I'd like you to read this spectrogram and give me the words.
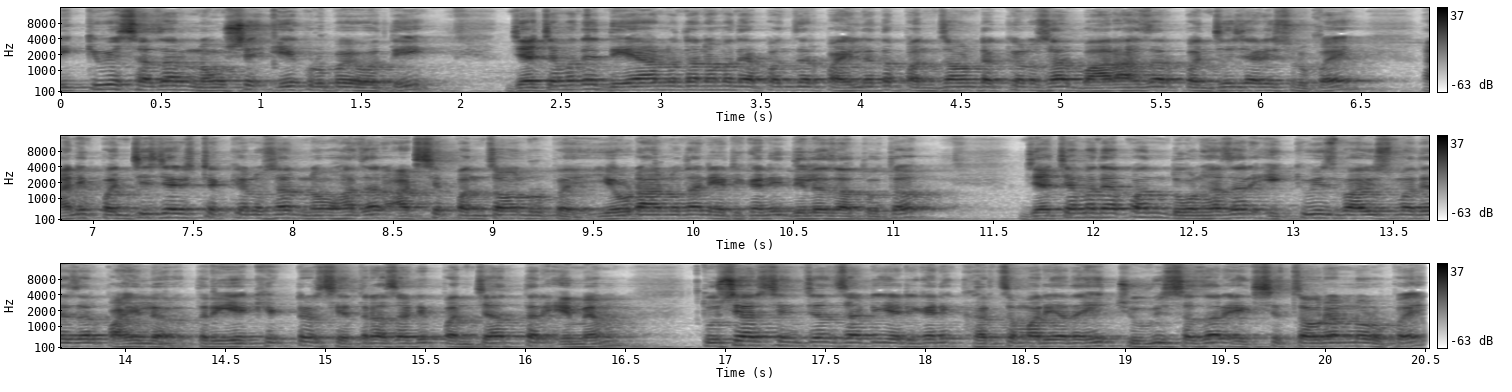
एकवीस हजार नऊशे एक रुपये होती. ज्याच्यामध्ये देय अनुदानामध्ये आपण जर पाहिलं तर पंचावन्न टक्क्यानुसार बारा हजार पंचेचाळीस रुपये आणि पंचेचाळीस टक्क्यानुसार नऊ हजार आठशे पंचावन्न रुपये एवढं अनुदान या ठिकाणी दिलं जात होतं. ज्याच्यामध्ये आपण दोन हजार एकवीस बावीसमध्ये जर पाहिलं तर एक हेक्टर क्षेत्रासाठी पंच्याहत्तर एम एम तुषार सिंचनसाठी या ठिकाणी खर्च मर्यादा ही चोवीस हजार एकशे चौऱ्याण्णव रुपये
